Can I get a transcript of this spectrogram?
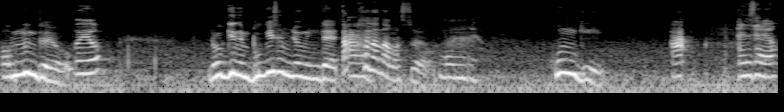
없는데요. 왜요? 여기는 무기샘정인데 딱 아. 하나 남았어요. 뭔데요? 공기. 안 사요?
